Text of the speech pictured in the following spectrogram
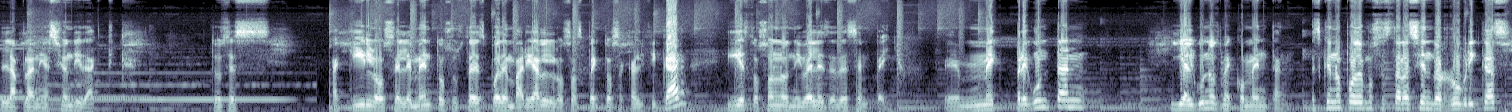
la planeación didáctica. Entonces, Aquí los elementos ustedes pueden variarle los aspectos a calificar y estos son los niveles de desempeño. Eh, me preguntan y algunos me comentan, es que no podemos estar haciendo rúbricas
